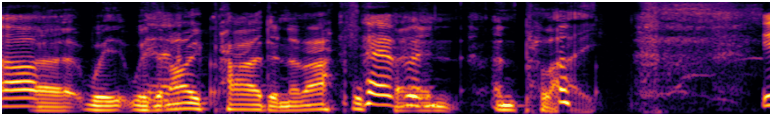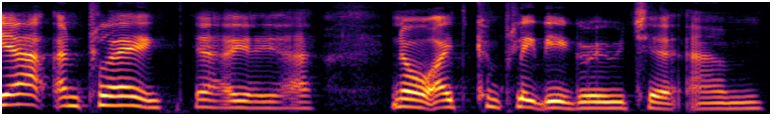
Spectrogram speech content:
oh, uh, with, with yeah. an iPad and an Apple Heaven. Pen and play. yeah, and play. Yeah, yeah, yeah. No, I completely agree with you. Um,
